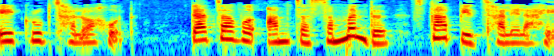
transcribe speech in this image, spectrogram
एकरूप झालो आहोत. त्याचा व आमचा संबंध स्थापित झालेला आहे.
